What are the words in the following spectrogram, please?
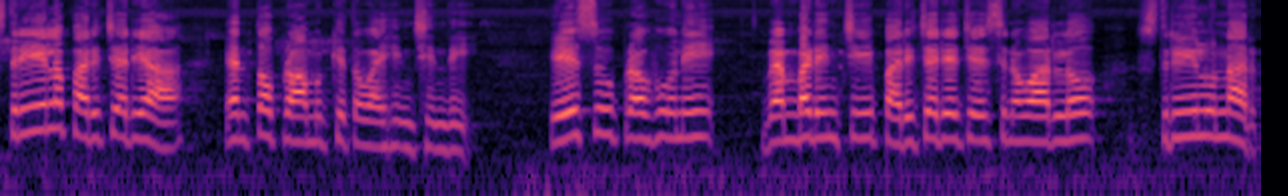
స్త్రీల పరిచర్య ఎంతో ప్రాముఖ్యత వహించింది. యేసు ప్రభువుని వెంబడించి పరిచర్య చేసిన వారిలో స్త్రీలు ఉన్నారు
